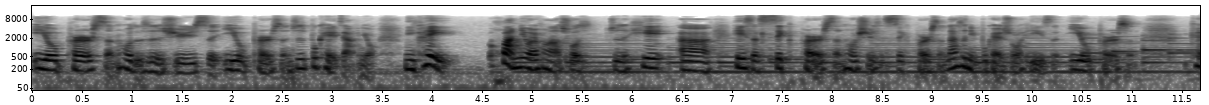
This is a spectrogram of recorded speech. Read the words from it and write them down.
ill person，或者是 she's a ill person，就是不可以这样用。你可以换另外一方法说，就是 he，呃、uh，he's a sick person，或 she's a sick person，但是你不可以说 he's a ill person。可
